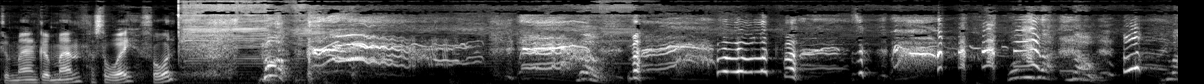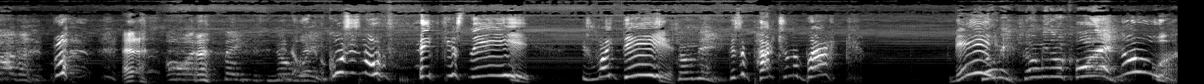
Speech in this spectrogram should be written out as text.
Good man, good man. That's the way. Forward. No! What have you got? No! You haven't! Uh, Oh, it's fake. There's no way. of course it's not fake. It's there. It's right there. Show me! There's a patch on the back. There. Show me! Show me the recording! No.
